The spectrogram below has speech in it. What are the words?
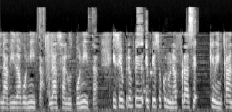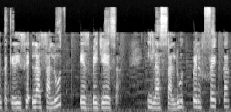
la vida bonita, la salud bonita. Y siempre empiezo con una frase que me encanta, que dice, la salud es belleza y la salud perfecta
